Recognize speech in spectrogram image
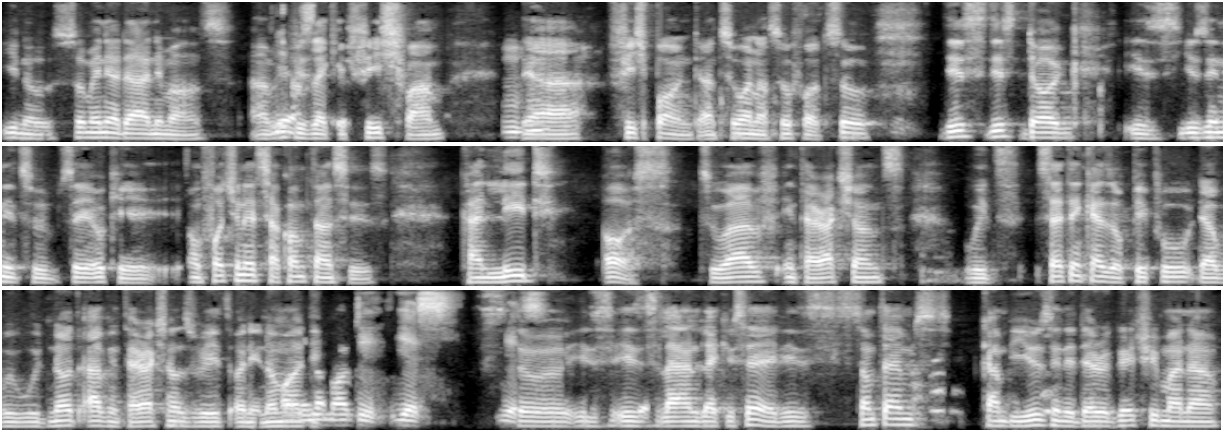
you know so many other animals. Um, Yeah. If it's like a fish farm, hmm there are fish pond and so on and so forth. So this this dog is using it to say, okay, unfortunate circumstances can lead us to have interactions with certain kinds of people that we would not have interactions with on a normal On a day. normal day, yes, yes, So is is land like you said is sometimes can be used in a derogatory manner,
